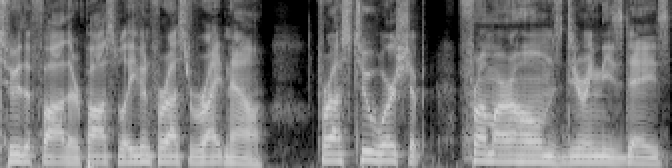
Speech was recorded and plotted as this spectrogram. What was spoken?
to the Father possible even for us right now, for us to worship from our homes during these days,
